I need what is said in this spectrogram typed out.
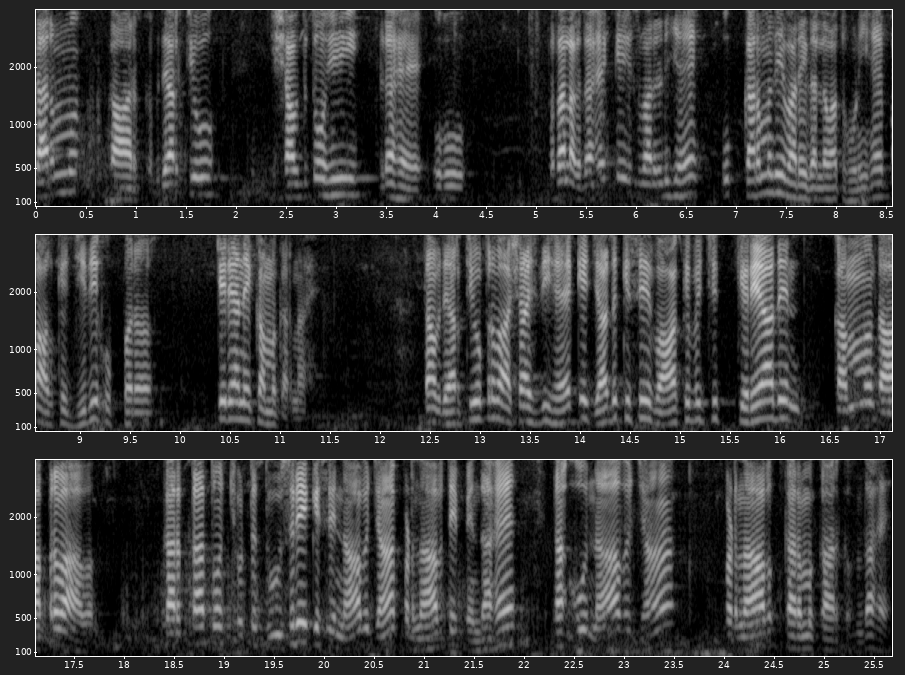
ਕਰਮ ਕਾਰਕ ਵਿਦਿਆਰਥੀਓ, ਸ਼ਬਦ ਤੋਂ ਹੀ ਜਿਹੜਾ ਹੈ ਉਹ ਪਤਾ ਲੱਗਦਾ ਹੈ ਕਿ ਇਸ ਬਾਰੇ ਜਿਹੜੀ ਹੈ ਉਹ ਕਰਮ ਦੇ ਬਾਰੇ ਗੱਲਬਾਤ ਹੋਣੀ ਹੈ, ਭਾਵ ਕਿ ਜਿਹਦੇ ਉੱਪਰ ਕਿਰਿਆ ਨੇ ਕੰਮ ਕਰਨਾ ਹੈ। ਤਾਂ ਵਿਦਿਆਰਥੀਓ, ਪਰਿਭਾਸ਼ਾ ਇਸ ਦੀ ਹੈ ਕਿ ਜਦ ਕਿਸੇ ਵਾਕ ਵਿੱਚ ਕਿਰਿਆ ਦੇ ਕੰਮ ਦਾ ਪ੍ਰਭਾਵ ਕਰਤਾ ਤੋਂ ਛੁੱਟ ਦੂਸਰੇ ਕਿਸੇ ਨਾਵ ਜਾਂ ਪੜਨਾਵ ਤੇ ਪੈਂਦਾ ਹੈ, ਤਾਂ ਉਹ ਨਾਵ ਜਾਂ ਪੜਨਾਵ ਕਰਮ ਕਾਰਕ ਹੁੰਦਾ ਹੈ।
